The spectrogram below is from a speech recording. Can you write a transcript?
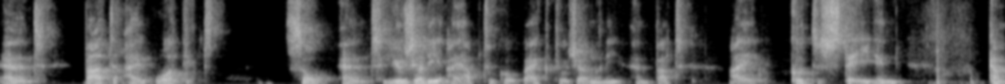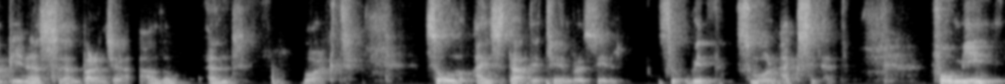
And but I wanted. So and usually I have to go back to Germany, and but I could stay in Campinas and Barangerado and worked. So I started in Brazil so with small accident. For me,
